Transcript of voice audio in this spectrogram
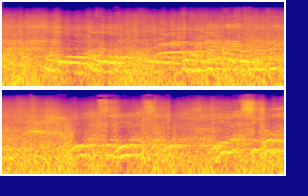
说话。Mexico.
